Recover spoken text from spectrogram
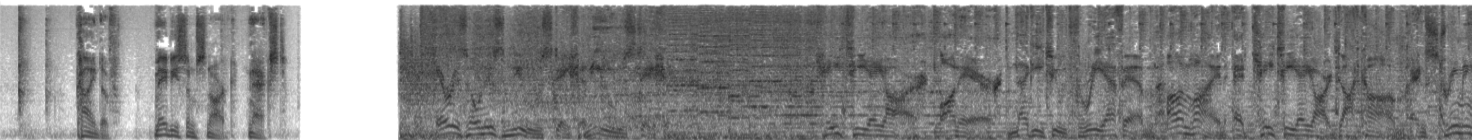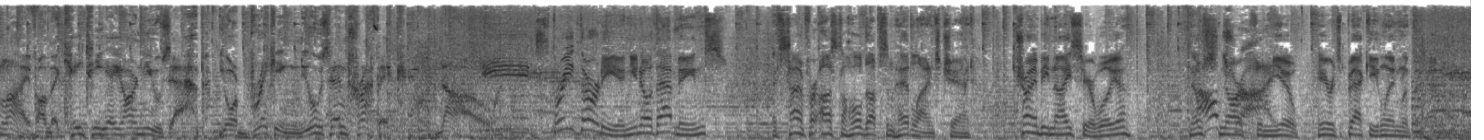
Kind of. Maybe some snark. Next. Arizona's news station. News station. KTAR. On air. 92.3 FM. Online at KTAR.com. And streaming live on the KTAR News app. Your breaking news and traffic. Now. It's 3.30, and you know what that means. It's time for us to hold up some headlines, Chad. Try and be nice here, will you? No I'll snark try. from you. Here it's Becky Lynn with the headlines.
